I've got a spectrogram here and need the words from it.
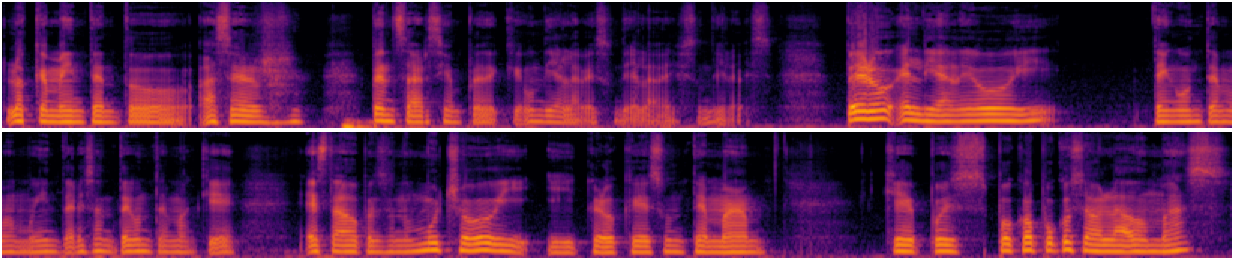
lo que me intento hacer pensar siempre de que un día a la vez, un día a la vez, un día a la vez. Pero el día de hoy tengo un tema muy interesante, un tema que he estado pensando mucho y, y creo que es un tema que pues poco a poco se ha hablado más.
